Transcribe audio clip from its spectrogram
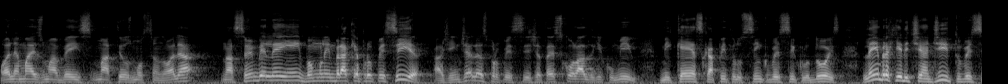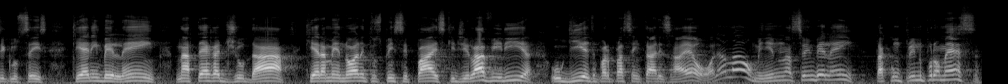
Olha mais uma vez Mateus mostrando, olha, nasceu em Belém, hein? Vamos lembrar que é profecia? A gente já leu as profecias, já está escolado aqui comigo. Miqueias capítulo 5, versículo 2. Lembra que ele tinha dito, versículo 6, que era em Belém, na terra de Judá, que era menor entre os principais, que de lá viria o guia para apacentar Israel? Olha lá, o menino nasceu em Belém, está cumprindo promessa.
